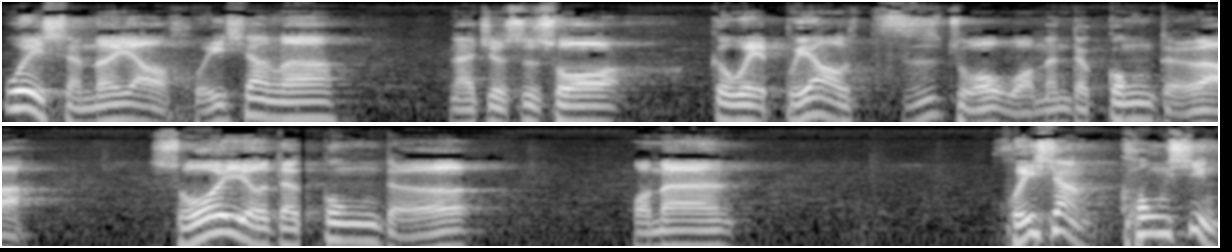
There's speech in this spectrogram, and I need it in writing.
为什么要回向呢？那就是说，各位不要执着我们的功德啊，所有的功德，我们回向空性。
